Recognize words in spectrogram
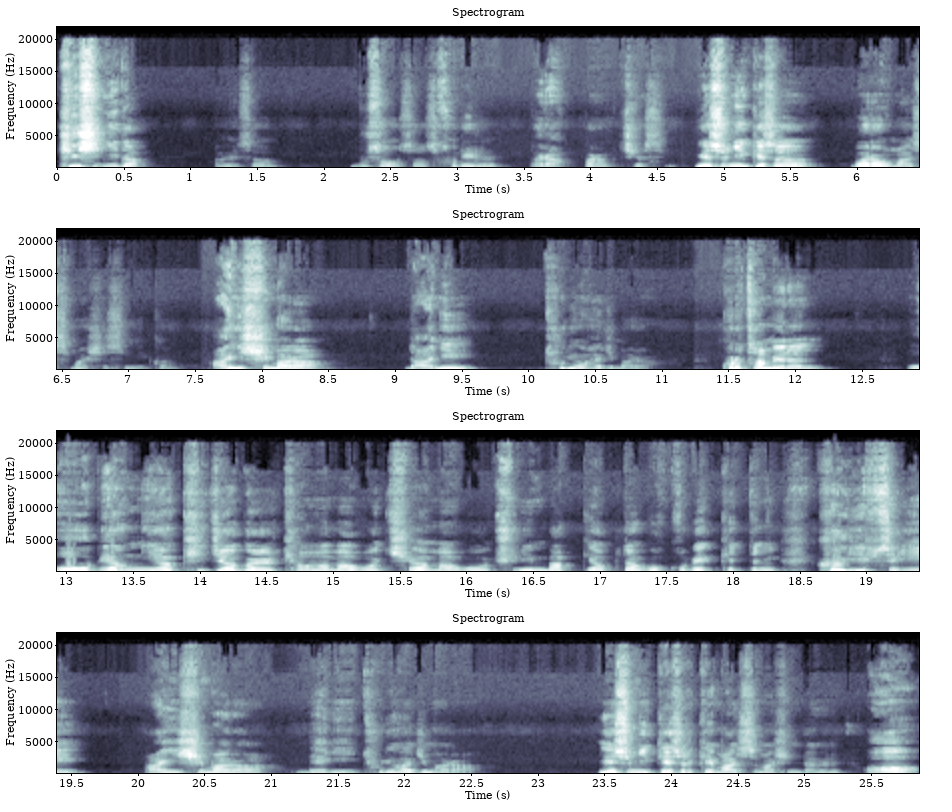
귀신이다 하면서 무서워서 소리를 바락바락 지었습니다. 예수님께서 뭐라고 말씀하셨습니까? 안심하라 나니 두려워하지 마라. 그렇다면은 오병이어 기적을 경험하고 체험하고 주님밖에 없다고 고백했던 그 입술이 안심하라 내니 두려워하지 마라. 예수님께서 이렇게 말씀하신다면 아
